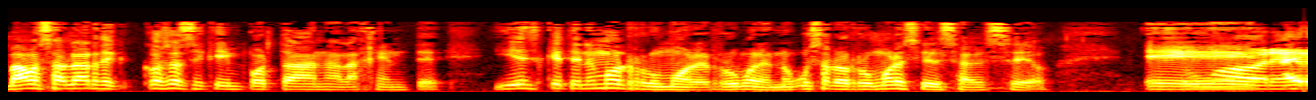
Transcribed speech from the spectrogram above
Vamos a hablar de cosas que importan a la gente. Y es que tenemos rumores, rumores. Nos gustan los rumores y el salseo. Eh, Rumores, hay,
